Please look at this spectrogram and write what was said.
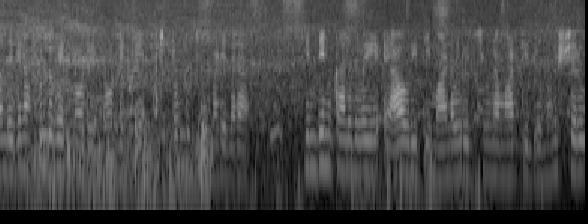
ಒಂದು ದಿನ ಫುಲ್ ಬೇಕು ನೋಡಿರಿ. ನೋಡಲಿಕ್ಕೆ ಅಷ್ಟೊಂದು ಚೆಂದ ಮಾಡಿದ್ದಾರೆ ಹಿಂದಿನ ಕಾಲದೊಳಗೆ ಯಾವ ರೀತಿ ಮಾನವರು ಜೀವನ ಮಾಡ್ತಿದ್ರು, ಮನುಷ್ಯರು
